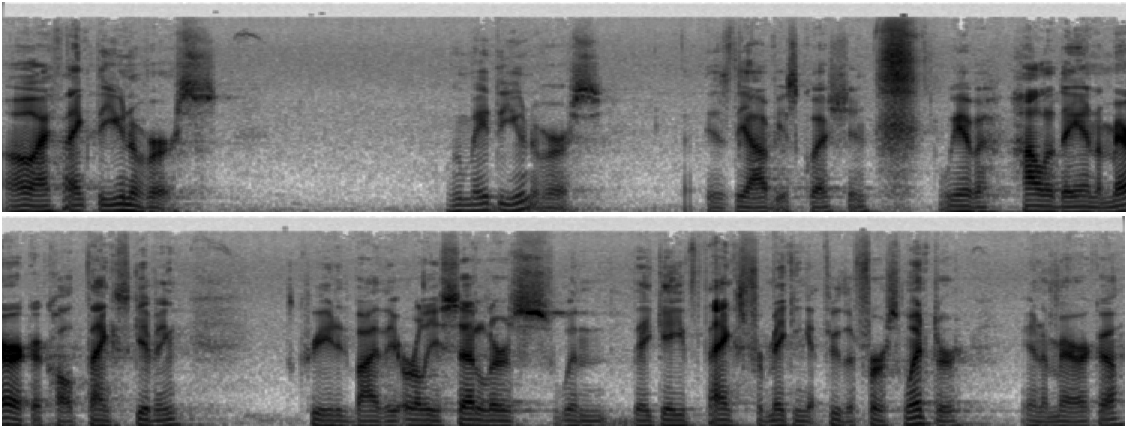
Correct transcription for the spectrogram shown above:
Oh, I thank the universe. Who made the universe? Is the obvious question. We have a holiday in America called Thanksgiving. It was created by the earliest settlers when they gave thanks for making it through the first winter in America.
